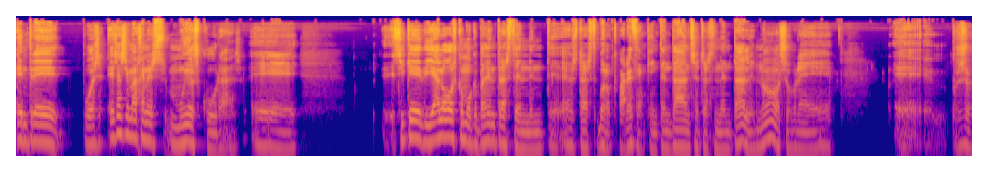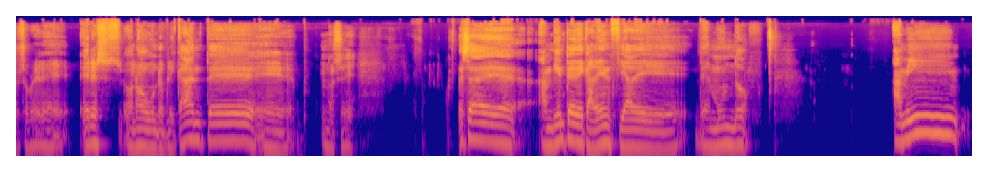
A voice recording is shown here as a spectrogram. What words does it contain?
Entre. Pues esas imágenes muy oscuras. eh, sí que diálogos como que parecen trascendentes. eh, tras- bueno, que parecen, que intentan ser trascendentales, ¿no? Sobre. eh, pues eso, sobre. ¿Eres o no un replicante? eh, no sé. Ese ambiente de decadencia de, del mundo. A mí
